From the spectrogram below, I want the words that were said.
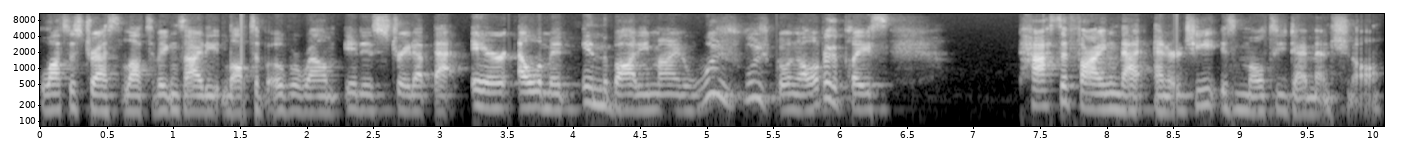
lots of stress, lots of anxiety, lots of overwhelm. It is straight up that air element in the body, mind, whoosh, whoosh, going all over the place. Pacifying that energy is multidimensional.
